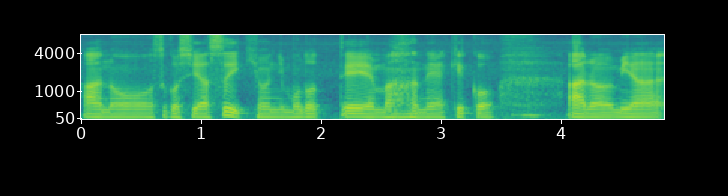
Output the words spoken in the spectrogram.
あの過ごしやすい気温に戻ってまあね結構あのみんな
